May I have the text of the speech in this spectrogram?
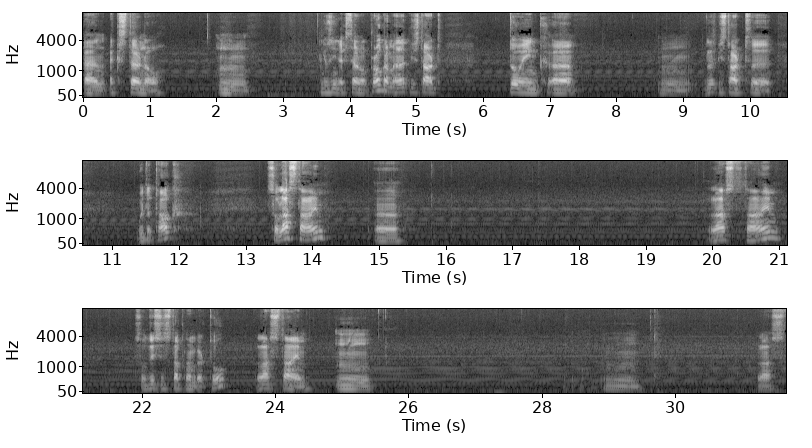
an external mm, using external program and let me start doing uh, mm, let me start uh, with the talk. So last time uh, last time so this is talk number two. Last time mm, mm, last.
